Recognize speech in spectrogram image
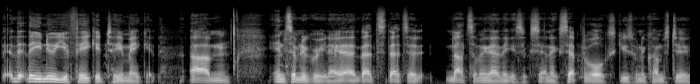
they knew you fake it till you make it um, in some degree. Now, that's that's a not something that I think is an acceptable excuse when it comes to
